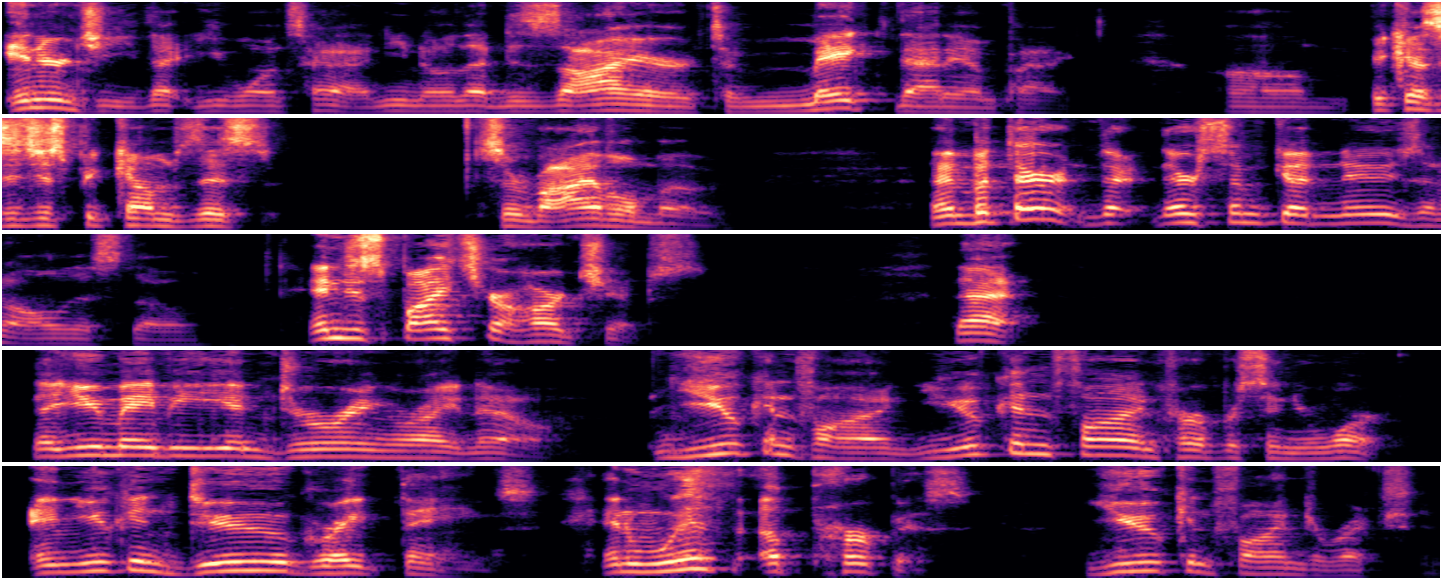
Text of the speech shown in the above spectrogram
energy that you once had, you know, that desire to make that impact. Um, because it just becomes this survival mode. And but there, there there's some good news in all this though. And despite your hardships that that you may be enduring right now, you can find you can find purpose in your work and you can do great things. And with a purpose, you can find direction.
